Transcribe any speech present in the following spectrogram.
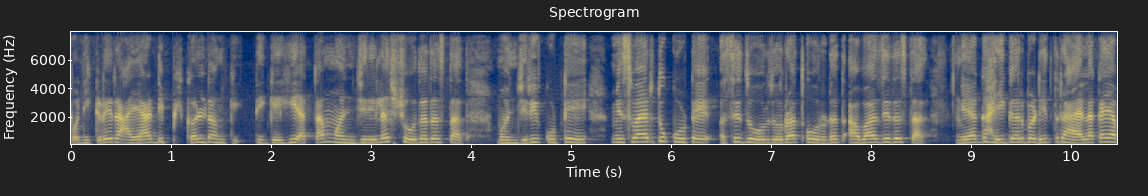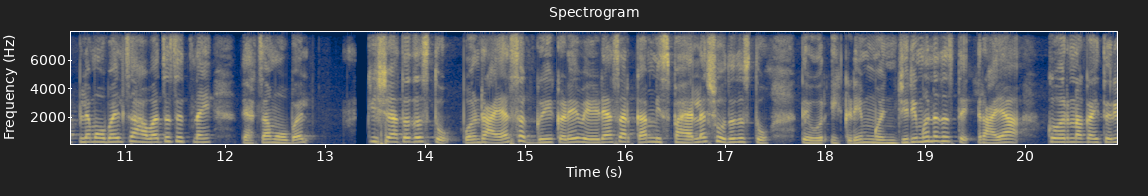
पण इकडे राया डिफिकल्ट डंकी तिघेही आता मंजिरीला शोधत असतात. मंजिरी कुठे? मिस वायर तू कुठे? असे जोरजोरात ओरडत आवाज येत असतात. या घाई गडबडीत रायाला काही आपल्या मोबाईलचा आवाजच येत नाही. त्याचा मोबाईल खिशातच असतो. पण राया सगळीकडे वेड्यासारखा मिसफायरला शोधत असतो. तेवर इकडे मंजिरी म्हणत असते राया कर ना काहीतरी.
